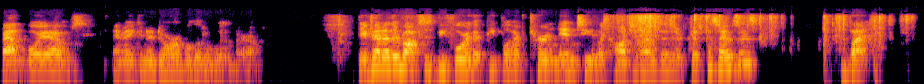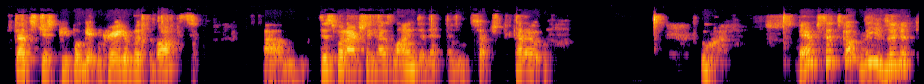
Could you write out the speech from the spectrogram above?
bad boy out and make an adorable little wheelbarrow. They've had other boxes before that people have turned into like haunted houses or Christmas houses, but that's just people getting creative with the box. Um, this one actually has lines in it and such to cut out. Ooh, stamp set's got leaves in it.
